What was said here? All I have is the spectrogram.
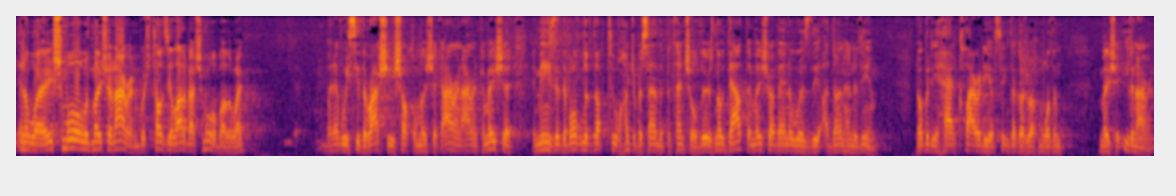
in a way, Shmuel with Moshe and Aaron, which tells you a lot about Shmuel, by the way. Whenever we see the Rashi, Shakal Moshe Aaron, Aaron Kamesha, it means that they both lived up to 100% of the potential. There's no doubt that Moshe Rabbeinu was the Adon Hanavim. Nobody had clarity of speaking to HaKadosh more than Moshe, even Aaron.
